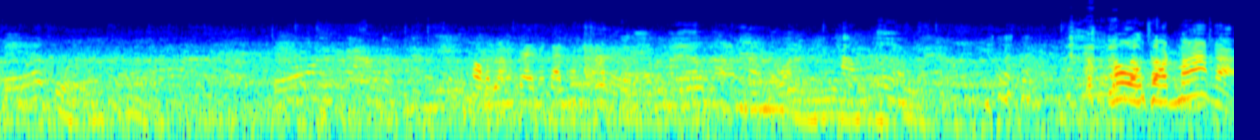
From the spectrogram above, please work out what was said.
เจ๊สวยนะเจ๊ขอกำลังใจในการทำงานหน่อย โอ้ช็อตมากอะ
